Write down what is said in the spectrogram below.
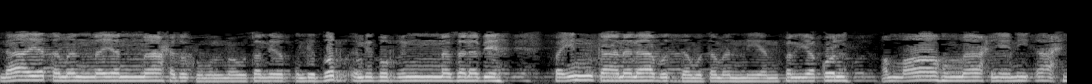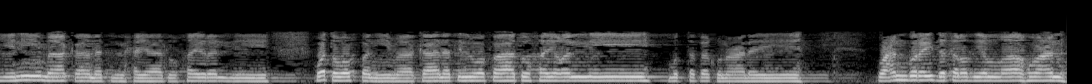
لا يتمنين أحدكم الموت لضر, لضر نزل به فإن كان لا بد متمنيا فليقل اللهم أحيني, أحيني ما كانت الحياة خيرا لي وتوفني ما كانت الوفاة خيرا لي متفق عليه. وعن بريدة رضي الله عنه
